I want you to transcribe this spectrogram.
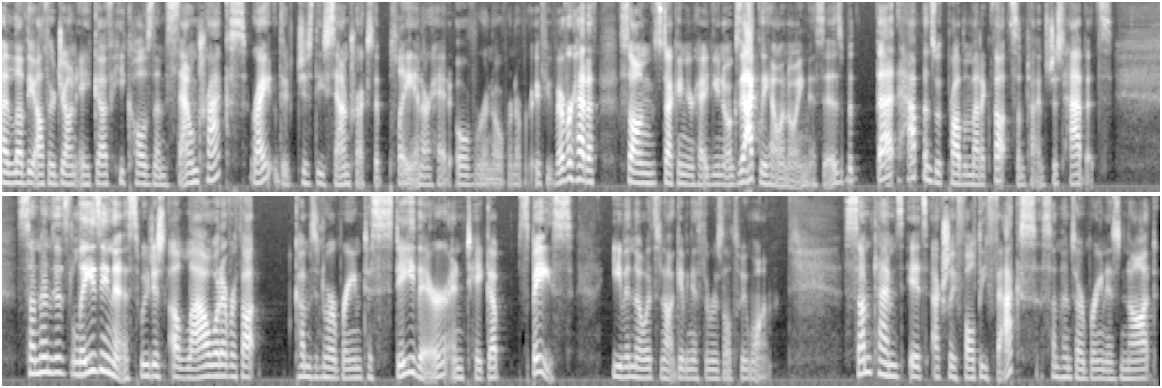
I love the author Jon Acuff. He calls them soundtracks, right? They're just these soundtracks that play in our head over and over and over. If you've ever had a song stuck in your head, you know exactly how annoying this is, but that happens with problematic thoughts sometimes, just habits. Sometimes it's laziness. We just allow whatever thought comes into our brain to stay there and take up space even though it's not giving us the results we want. Sometimes it's actually faulty facts. Sometimes our brain is not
